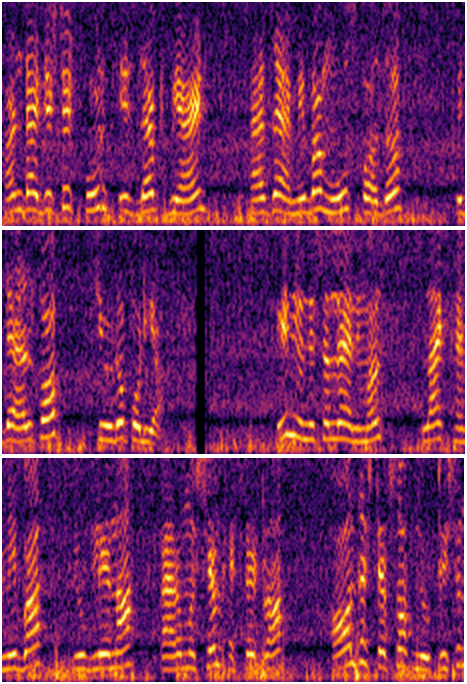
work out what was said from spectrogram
Undigested food is left behind as the amoeba moves further with the help of pseudopodia. In unicellular animals like amoeba, euglena, paramecium, etc., all the steps of nutrition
